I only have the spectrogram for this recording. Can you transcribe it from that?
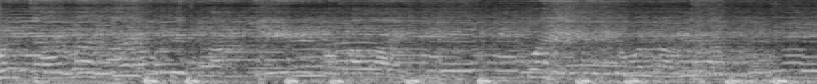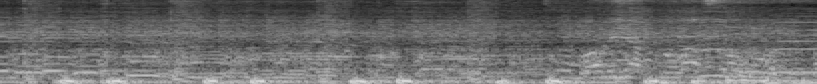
คนใาว่าใครปติดบัติดีมาอะไรไม่ได้โดนอะไรบริยากรว่าสู้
